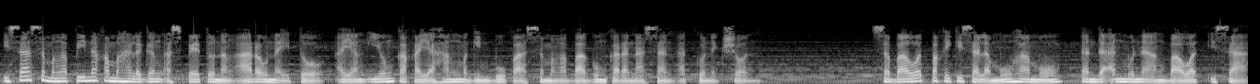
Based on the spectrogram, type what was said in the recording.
Isa sa mga pinakamahalagang aspeto ng araw na ito ay ang iyong kakayahang maging bukas sa mga bagong karanasan at koneksyon. Sa bawat pakikisalamuha mo, tandaan mo na ang bawat isa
